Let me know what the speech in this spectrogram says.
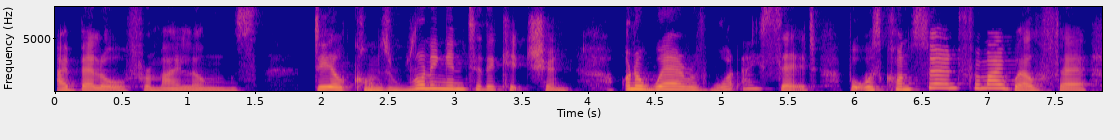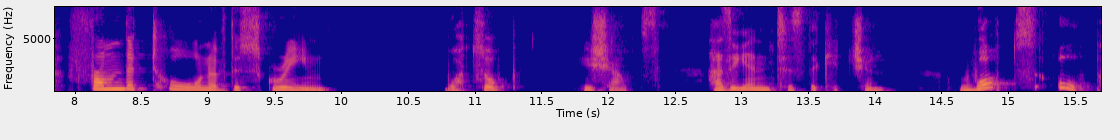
I bellow from my lungs. Dale comes running into the kitchen, unaware of what I said, but was concerned for my welfare from the tone of the scream. What's up? he shouts as he enters the kitchen. What's up?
